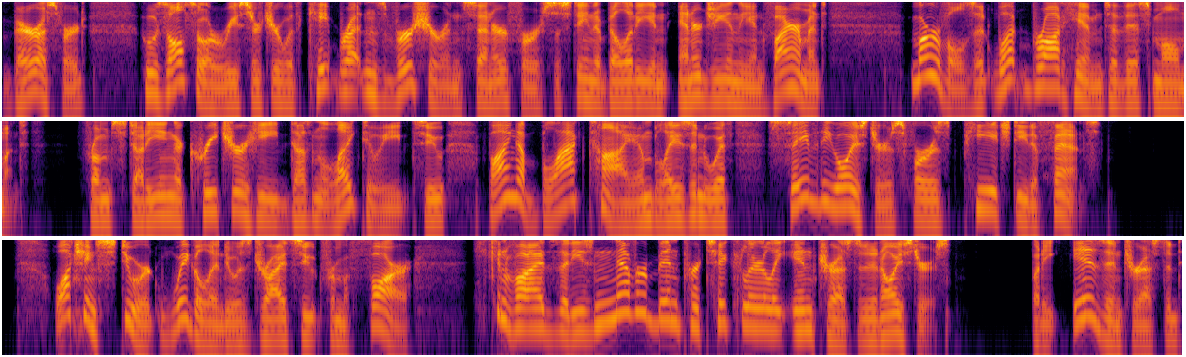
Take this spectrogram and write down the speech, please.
Beresford, who is also a researcher with Cape Breton's Verschuren Center for Sustainability and Energy in the Environment, marvels at what brought him to this moment. From studying a creature he doesn't like to eat to buying a black tie emblazoned with Save the Oysters for his PhD defense. Watching Stewart wiggle into his dry suit from afar, he confides that he's never been particularly interested in oysters, but he is interested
